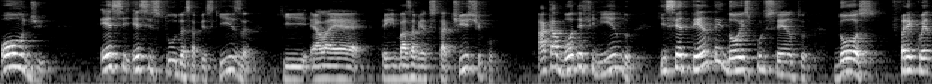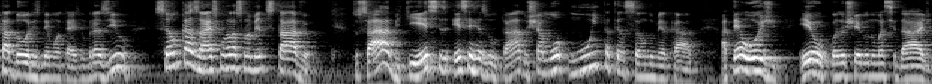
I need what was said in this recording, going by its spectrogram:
onde esse, esse estudo, essa pesquisa, que ela é, tem embasamento estatístico, acabou definindo que 72% dos frequentadores de motéis no Brasil são casais com relacionamento estável. Tu sabe que esse, esse resultado chamou muita atenção do mercado. Até hoje, eu, quando eu chego numa cidade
